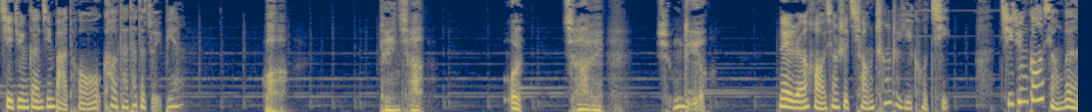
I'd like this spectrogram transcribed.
齐军赶紧把头靠在他的嘴边。我，林家，我家里兄弟。那人好像是强撑着一口气。齐军刚想问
